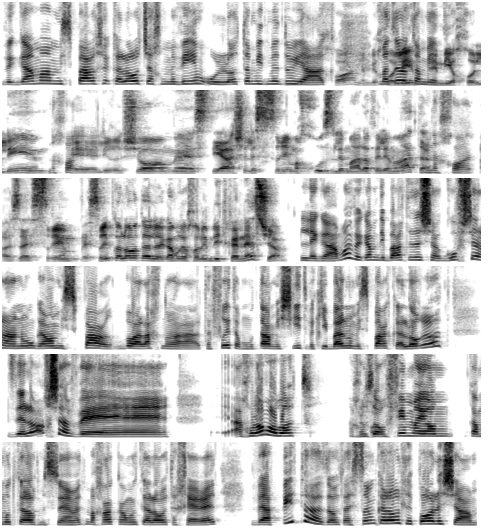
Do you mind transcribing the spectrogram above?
וגם המספר של קלוריות שאנחנו מביאים הוא לא תמיד מדויק. נכון, הם לא יכולים, תמיד? הם יכולים נכון. אה, לרשום אה, סטייה של 20% למעלה ולמטה. נכון. אז ה-20 20 קלוריות האלה לגמרי יכולים להתכנס שם. לגמרי, וגם דיברתי על זה שהגוף שלנו, גם המספר, בו הלכנו על התפריט המותאם אישית וקיבלנו מספר קלוריות, זה לא עכשיו, אה, אנחנו לא רובוט. אנחנו נכון. שורפים היום כמות קלוריות מסוימת, מחר כמות קלוריות אחרת, והפיתה הזאת, ה-20 קלוריות לפה או לשם,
